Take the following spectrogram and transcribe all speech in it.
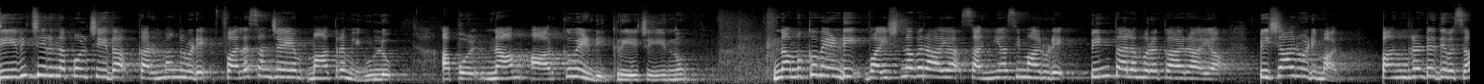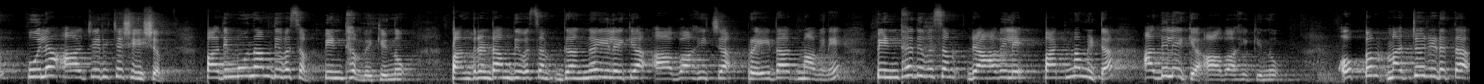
ജീവിച്ചിരുന്നപ്പോൾ ചെയ്ത കർമ്മങ്ങളുടെ ഫലസഞ്ചയം മാത്രമേ ഉള്ളൂ. അപ്പോൾ നാം ആർക്കു വേണ്ടി ക്രിയ ചെയ്യുന്നു? നമുക്ക് വേണ്ടി വൈഷ്ണവരായ സന്യാസിമാരുടെ പിൻതലമുറക്കാരായ പിശാരോടിമാർ പന്ത്രണ്ട് ദിവസം പുല ആചരിച്ച ശേഷം പതിമൂന്നാം ദിവസം പിണ്ഡം വയ്ക്കുന്നു. പന്ത്രണ്ടാം ദിവസം ഗംഗയിലേക്ക് ആവാഹിച്ച പ്രേതാത്മാവിനെ പിണ്ഡ ദിവസം രാവിലെ പത്മമിട്ട് അതിലേക്ക് ആവാഹിക്കുന്നു. ഒപ്പം മറ്റൊരിടത്ത്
